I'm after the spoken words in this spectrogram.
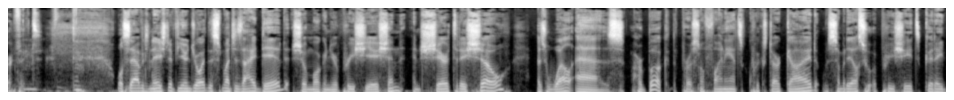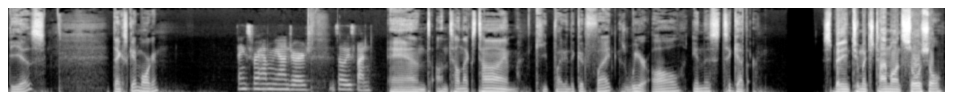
Perfect. Mm-hmm. Well, Savage Nation, if you enjoyed this as much as I did, show Morgan your appreciation and share today's show as well as her book, The Personal Finance Quick Start Guide, with somebody else who appreciates good ideas. Thanks again, Morgan. Thanks for having me on, George. It's always fun. And until next time, keep fighting the good fight because we are all in this together. Spending too much time on social?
